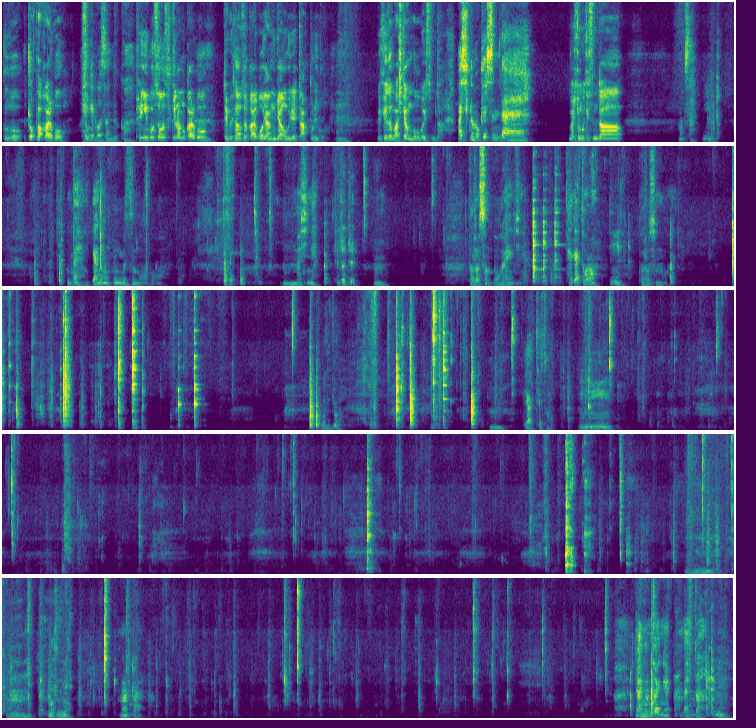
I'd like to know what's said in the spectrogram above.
그거 쪽파 깔고 팽이버섯 넣고. 팽이버섯 숙주나물 깔고 대패 삼겹살 깔고 양념장 위에 딱 뿌리고 이렇게 해서 맛있게 한번 먹어보겠습니다. 맛있게 먹겠습니다. 맛있게 먹겠습니다. 먹사. 음. 일단 양념 국물 좀 먹어보고. 음 맛있네. 괜찮지? 덜어서 먹어야지. 자기가 덜어. 응. 덜어서 먹어야지. 맛있죠? 야채도. 음. 음. 맛있네. 맛있다. 양념장이 맛있다. 음.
